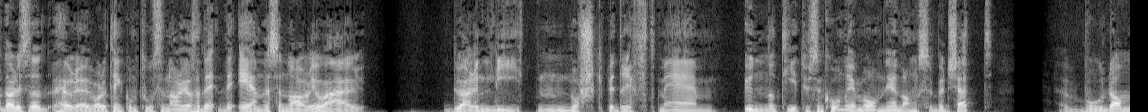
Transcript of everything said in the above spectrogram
har jeg lyst til å høre hva du tenker om to scenarioer. Altså det, det ene scenarioet er du er en liten norsk bedrift med under 10 000 kroner i måneden i annonsebudsjett. Hvordan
